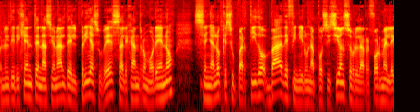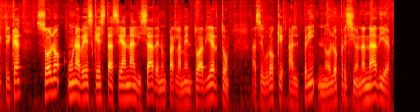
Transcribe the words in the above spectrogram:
Bueno, el dirigente nacional del PRI, a su vez, Alejandro Moreno, señaló que su partido va a definir una posición sobre la reforma eléctrica solo una vez que ésta sea analizada en un parlamento abierto. Aseguró que al PRI no lo presiona nadie.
